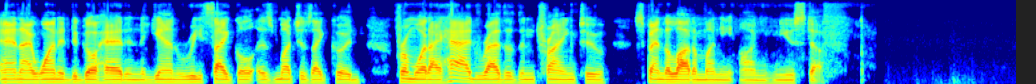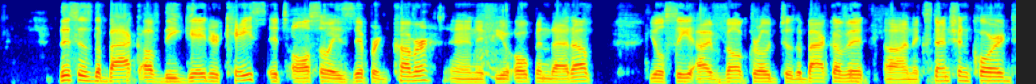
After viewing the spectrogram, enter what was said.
and I wanted to go ahead and again recycle as much as I could from what I had rather than trying to spend a lot of money on new stuff. This is the back of the Gator case. It's also a zippered cover, and if you open that up, you'll see I've velcroed to the back of it uh, an extension cord.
